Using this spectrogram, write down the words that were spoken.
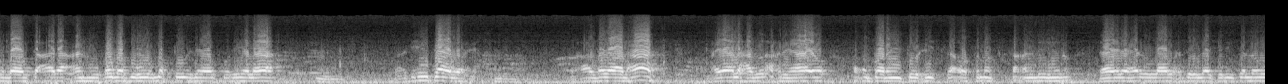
allahu tacaala canhu gadabuhu maktu ilaah koryeelaa intaa waay waxaa dagaalahaas waxyaalaha la akrihaayo baran tawxiidka oo samanka aan leeyihiin laa ilaha ila allah waxdahu laa shariika lahu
